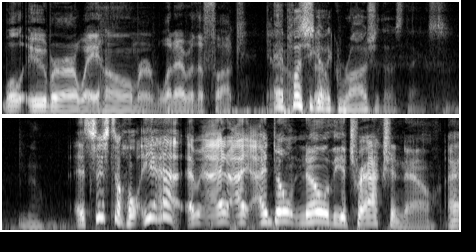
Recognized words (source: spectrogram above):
we'll Uber our way home or whatever the fuck. You know? and plus, you So- got a garage of those things. You know. It's just a whole yeah. I mean, I I, I don't know the attraction now. I,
